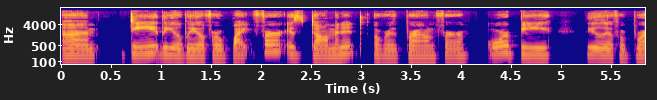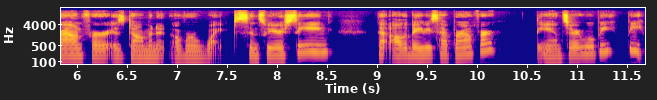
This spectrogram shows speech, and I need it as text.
Um, D, the allele for white fur is dominant over brown fur. Or B, the allele for brown fur is dominant over white. Since we are seeing that all the babies have brown fur, the answer will be B.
